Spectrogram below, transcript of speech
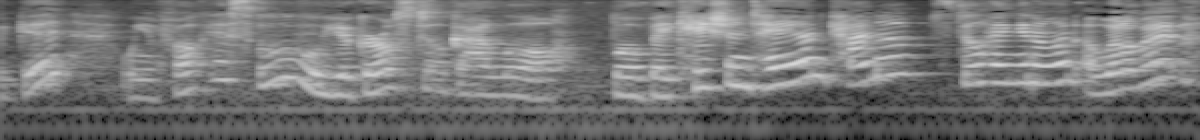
We good? We in focus? Ooh, your girl still got a little, little vacation tan, kind of, still hanging on a little bit.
